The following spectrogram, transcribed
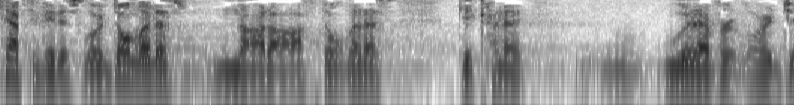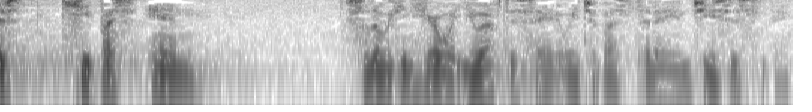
Captivate us, Lord. Don't let us nod off. Don't let us get kind of whatever, Lord. Just keep us in so that we can hear what you have to say to each of us today. In Jesus' name,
